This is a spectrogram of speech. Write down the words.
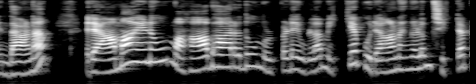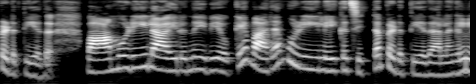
എന്താണ്? രാമായണവും മഹാഭാരതവും ഉൾപ്പെടെയുള്ള മിക്ക പുരാണങ്ങളും ചിട്ടപ്പെടുത്തിയത്. വാമൊഴിയിലായിരുന്ന ഇവയൊക്കെ വരമൊഴിയിലേക്ക് ചിട്ടപ്പെടുത്തിയത് അല്ലെങ്കിൽ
